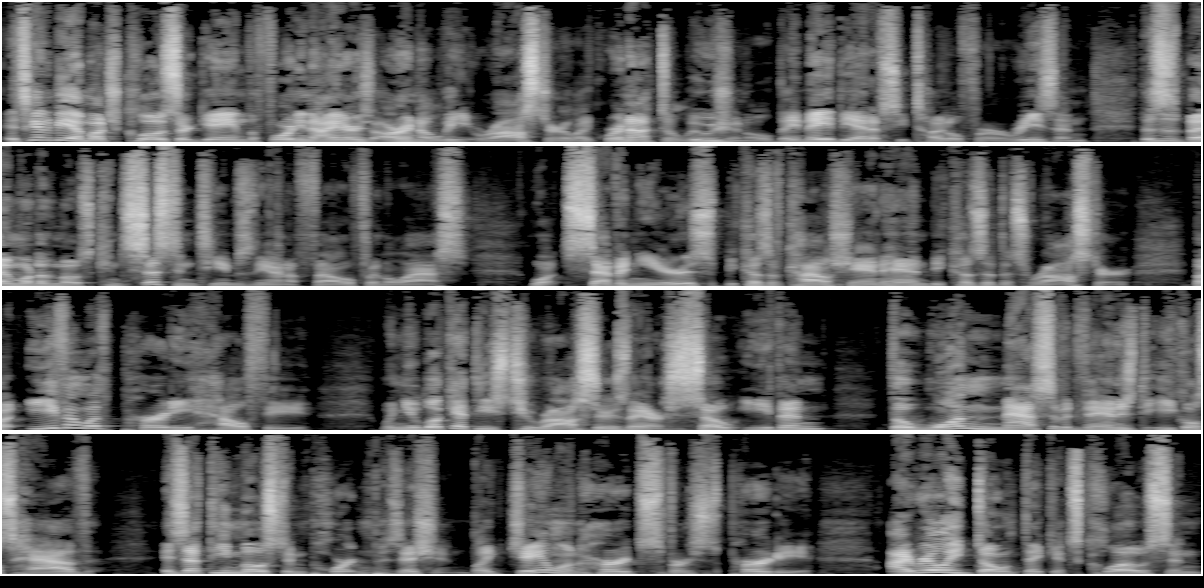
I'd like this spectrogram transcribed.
it's going to be a much closer game. The 49ers are an elite roster. Like we're not delusional. They made the NFC title for a reason. This has been one of the most consistent teams in the NFL for the last what seven years because of Kyle Shanahan, because of this roster. But even with Purdy healthy, when you look at these two rosters, they are so even. The one massive advantage the Eagles have is at the most important position, like Jalen Hurts versus Purdy. I really don't think it's close. And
